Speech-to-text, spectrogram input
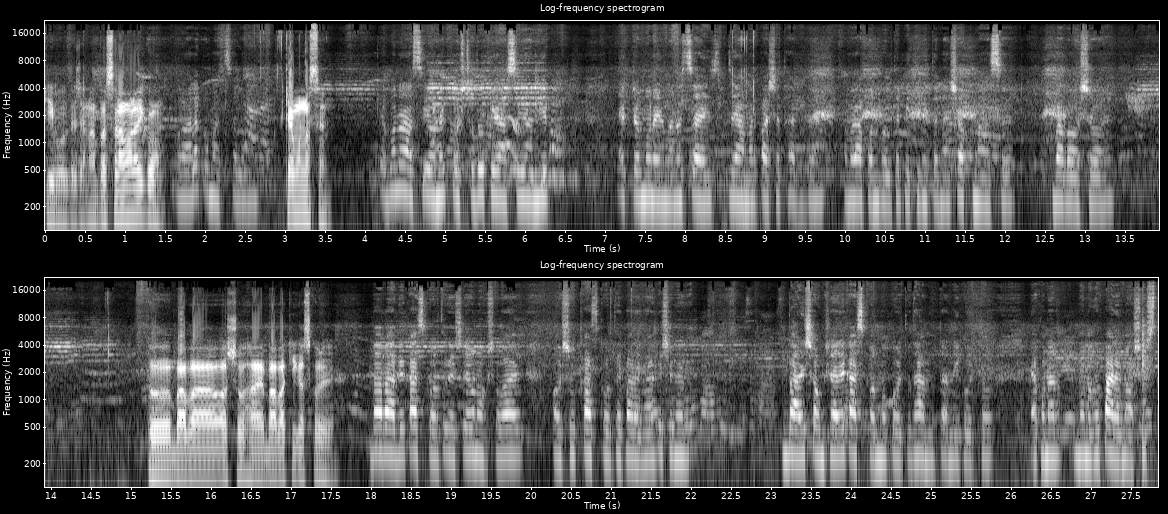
কি বলতে চান? আপু আসসালামু আলাইকুম। ওয়ালাইকুম আসসালাম। কেমন আছেন? কেমন আছি? অনেক কষ্ট দুঃখে আছি। আমি একটা মনের মানুষ চাই যে আমার পাশে থাকবে। আমার আপন বলতে পৃথিবীতে নাই স্বপ্ন আছে। বাবা অসহায়। তো বাবা অসহায় বাবা কি কাজ করে? বাবা আগে কাজ করতে গেছে এখন অসহায় অসুখ কাজ করতে পারে না সেখানে বাড়ির সংসারে কাজকর্ম করতো ধান টানি করতো এখন আর মনে করে পারে না অসুস্থ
